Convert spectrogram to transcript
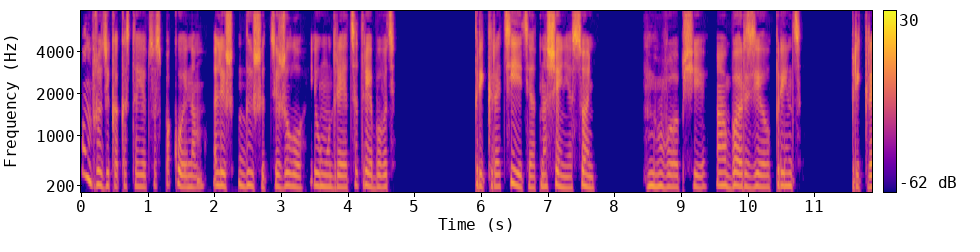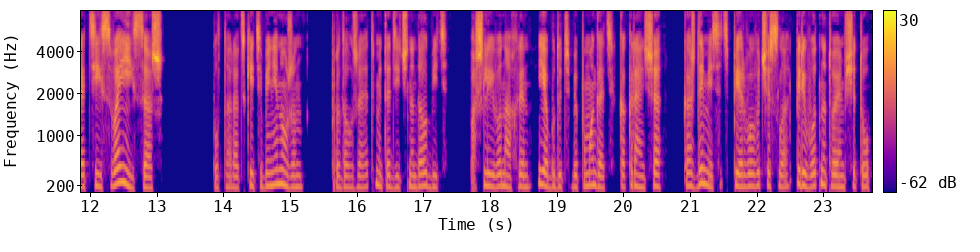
Он вроде как остается спокойным, лишь дышит тяжело и умудряется требовать. «Прекрати эти отношения, Сонь». «Ну вообще, оборзел принц». «Прекрати свои, Саш». «Полторацкий тебе не нужен», — продолжает методично долбить. «Пошли его нахрен, я буду тебе помогать, как раньше. Каждый месяц первого числа перевод на твоем счету.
